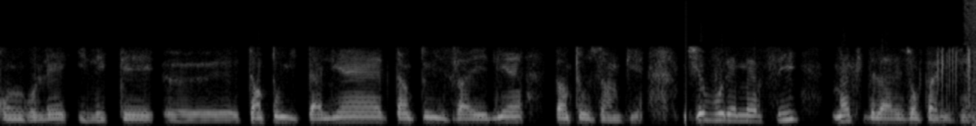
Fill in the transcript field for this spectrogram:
congolais, il était euh, tantôt italien, tantôt israélien, tantôt zambien. Je vous remercie, Max de la Raison Parisienne.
